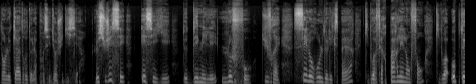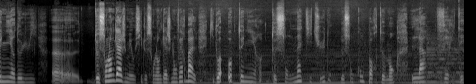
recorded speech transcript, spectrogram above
dans le cadre de la procédure judiciaire. Le sujet, c'est essayer de démêler le faux du vrai. C'est le rôle de l'expert qui doit faire parler l'enfant, qui doit obtenir de lui, euh, de son langage, mais aussi de son langage non verbal, qui doit obtenir de son attitude, de son comportement, la vérité.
